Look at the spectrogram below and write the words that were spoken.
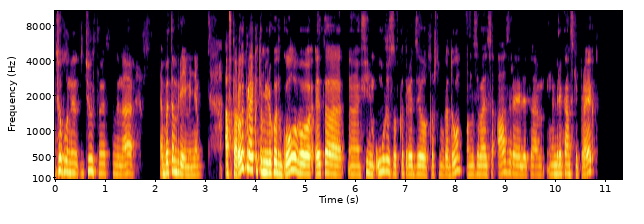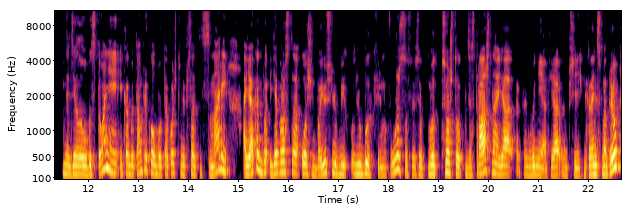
теплыми чувствами вспоминаю об этом времени. А второй проект, который мне приходит в голову, это э, фильм ужасов, который я делала в прошлом году. Он называется «Азраэль». Это американский проект. Я делала в Эстонии, и как бы там прикол был такой, что мне прислали этот сценарий, а я как бы, я просто очень боюсь любых, любых фильмов ужасов, то есть вот все, что где страшно, я как бы нет, я вообще их никогда не смотрю,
